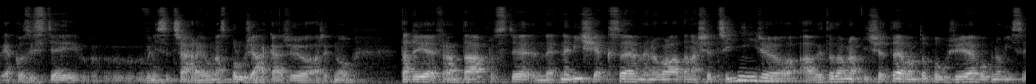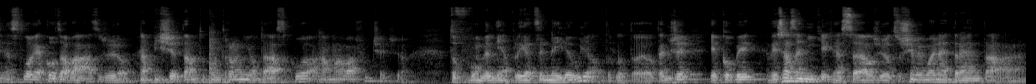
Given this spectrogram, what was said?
jako zjistějí, oni si třeba hrajou na spolužáka, že jo, a řeknou, tady je Franta, prostě ne, nevíš, jak se jmenovala ta naše třídní, že jo, a vy to tam napíšete, on to použije, obnoví si heslo jako za vás, že jo, napíše tam tu kontrolní otázku a má váš účet, že jo. To v mobilní aplikaci nejde udělat, tohleto, jo. Takže jakoby vyřazení těch hesel, že jo, což je mimo jiné trend a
